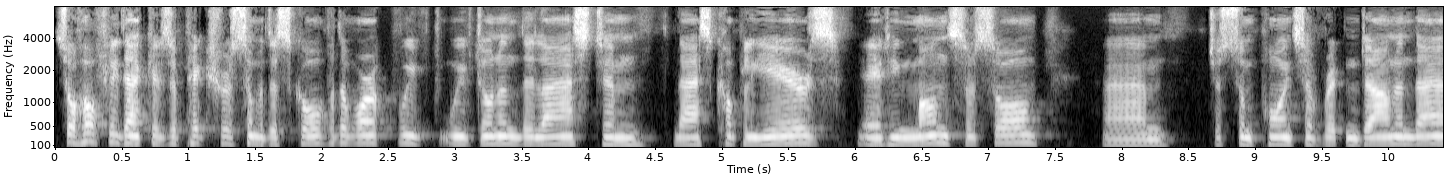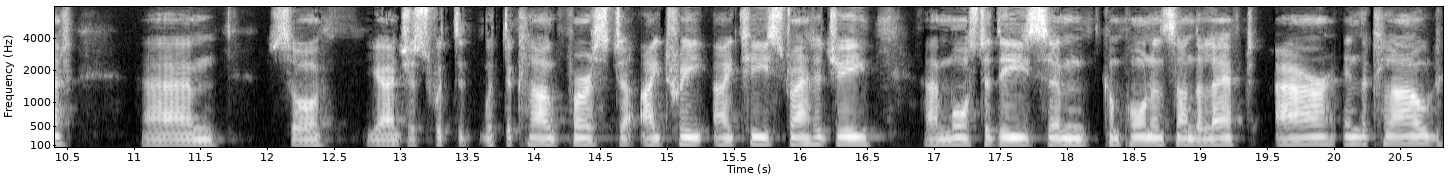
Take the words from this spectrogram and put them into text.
So hopefully that gives a picture of some of the scope of the work we've we've done in the last um, last couple of years, 18 months or so. Um, just some points I've written down in that. Um, so yeah, just with the, with the cloud first IT, IT strategy, uh, most of these um, components on the left are in the cloud,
